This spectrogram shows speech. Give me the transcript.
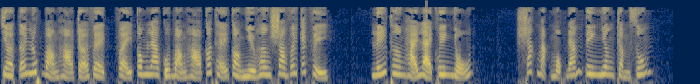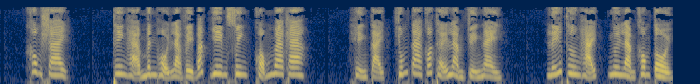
Chờ tới lúc bọn họ trở về, vậy công lao của bọn họ có thể còn nhiều hơn so với các vị. Lý Thương Hải lại khuyên nhủ. Sắc mặt một đám tiên nhân trầm xuống. Không sai. Thiên hạ minh hội là vì bắt Diêm Xuyên, khổng ma kha. Hiện tại, chúng ta có thể làm chuyện này. Lý Thương Hải, ngươi làm không tồi.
